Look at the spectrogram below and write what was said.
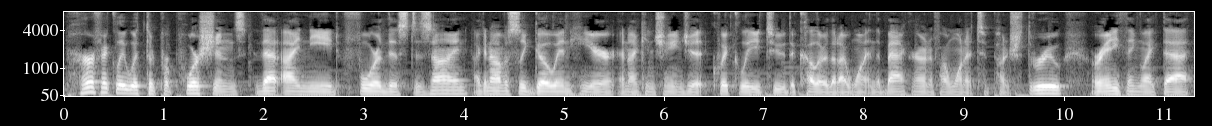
perfectly with the proportions that I need for this design. I can obviously go in here and I can change it quickly to the color that I want in the background if I want it to punch through or anything like that.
